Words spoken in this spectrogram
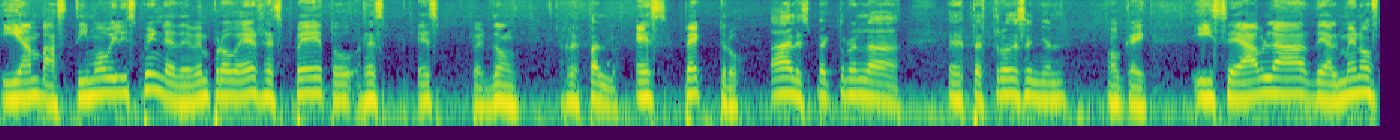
Y ambas, T-Mobile y Sprint, le deben proveer respeto, res- es, perdón, Respaldo. espectro Ah, el espectro en la. El espectro de señal. Ok. Y se habla de al menos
